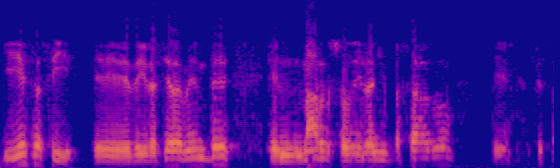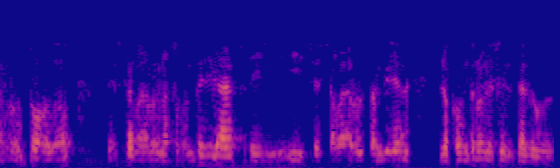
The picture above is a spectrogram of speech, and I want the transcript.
Y es así, eh, desgraciadamente, en marzo del año pasado eh, se cerró todo, se cerraron las fronteras y, y se cerraron también los controles en salud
